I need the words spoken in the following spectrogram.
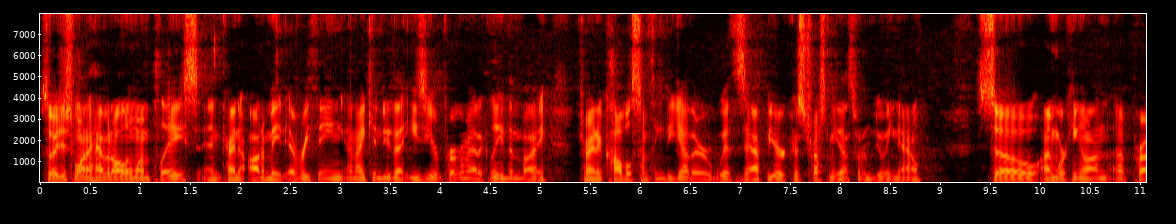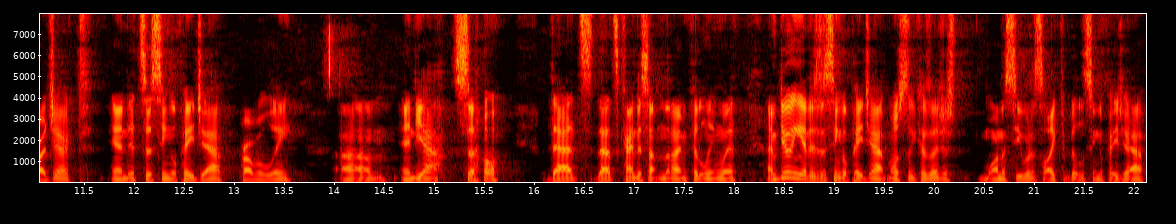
So I just want to have it all in one place and kind of automate everything. And I can do that easier programmatically than by trying to cobble something together with Zapier, because trust me, that's what I'm doing now. So I'm working on a project, and it's a single page app, probably. Um, and yeah, so that's that's kind of something that I'm fiddling with. I'm doing it as a single page app mostly because I just want to see what it's like to build a single page app.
